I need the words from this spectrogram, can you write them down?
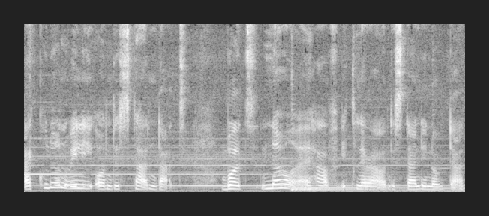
i couldn't really understand that. But now i have a clearer understanding of that.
